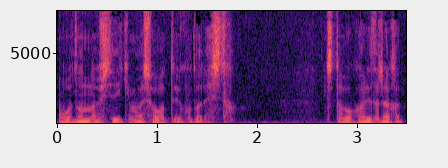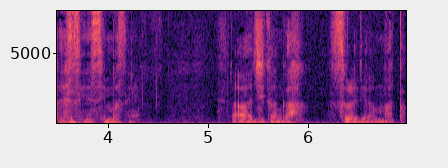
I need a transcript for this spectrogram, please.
をどんどんしていきましょうということでした。ちょっと分かりづらかったですね。すいません。あ時間が。それではまた。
